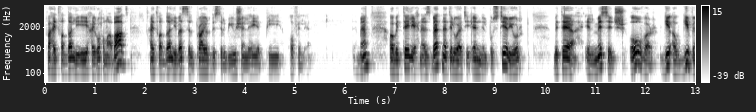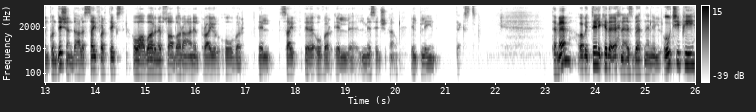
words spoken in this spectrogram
فهيتفضل لي إيه؟ هيروحوا مع بعض. هيتفضل لي بس ال prior distribution اللي هي P of ال m. تمام؟ وبالتالي إحنا أثبتنا دلوقتي إن ال posterior بتاع ال message over أو given condition ده على ال ciphertext هو عبارة نفسه عبارة عن ال prior over ال ciph over ال message أو ال plaintext تمام؟ وبالتالي كده إحنا أثبتنا إن ال OTP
